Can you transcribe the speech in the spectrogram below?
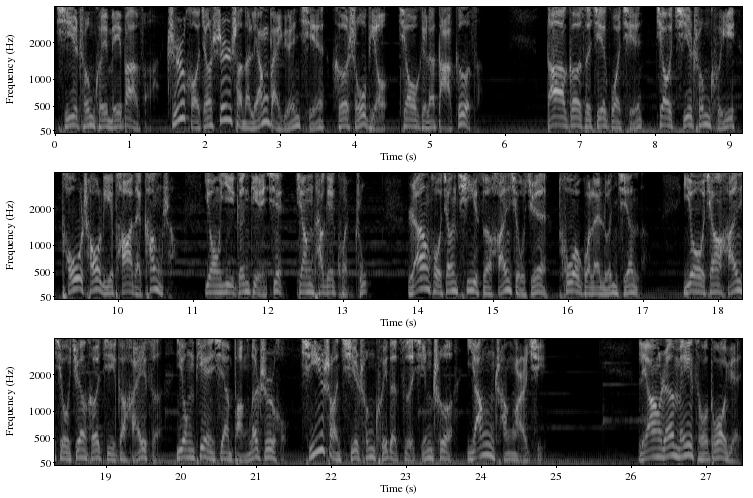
齐春奎没办法，只好将身上的两百元钱和手表交给了大个子。大个子接过钱，叫齐春奎头朝里趴在炕上，用一根电线将他给捆住，然后将妻子韩秀娟拖过来轮奸了。又将韩秀娟和几个孩子用电线绑了之后，骑上齐春奎的自行车扬长而去。两人没走多远，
